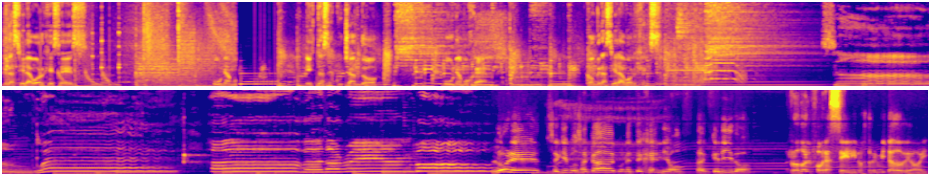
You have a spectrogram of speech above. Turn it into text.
Graciela Borges es una mujer. Estás escuchando Una mujer con Graciela Borges. Seguimos acá con este genio tan querido. Rodolfo Graceli, nuestro invitado de hoy.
